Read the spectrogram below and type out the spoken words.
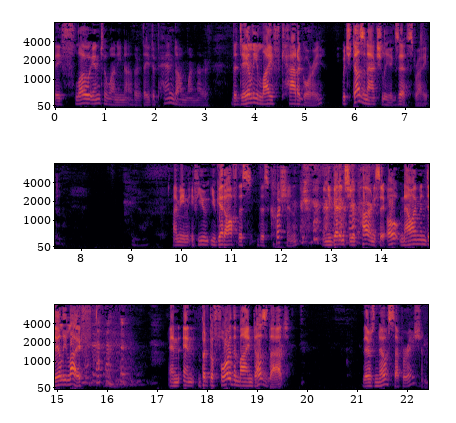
They flow into one another. They depend on one another. The daily life category, which doesn't actually exist, right? I mean, if you, you get off this, this cushion and you get into your car and you say, oh, now I'm in daily life. And, and, but before the mind does that, there's no separation.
